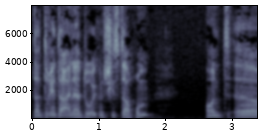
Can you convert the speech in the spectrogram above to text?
Da dreht da einer durch und schießt da rum. Und äh,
